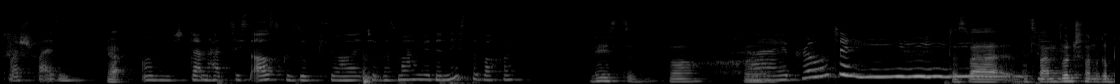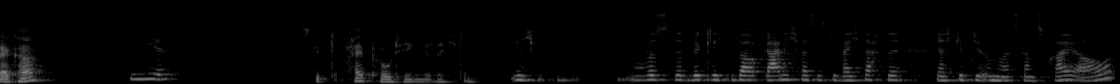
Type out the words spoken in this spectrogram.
Vorspeisen. Ja. Und dann hat sich's ausgesuppt für heute. Was machen wir denn nächste Woche? Nächste Woche. High Protein. Das war, das war ein Wunsch von Rebecca. Yes. Es gibt High-Protein-Gerichte. Und ich w- wusste wirklich überhaupt gar nicht, was ich dir, weil ich dachte, ja, ich gebe dir irgendwas ganz frei auf.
